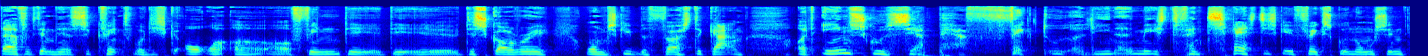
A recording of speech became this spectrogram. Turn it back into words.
Der er for eksempel den her sekvens, hvor de skal over og, og finde det, det øh, Discovery-rumskibet første gang, og et ene skud ser perfekt ud og ligner det mest fantastiske effektskud nogensinde.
